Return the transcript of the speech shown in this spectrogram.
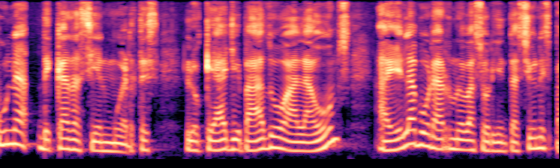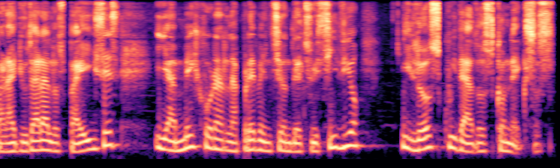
una de cada 100 muertes, lo que ha llevado a la OMS a elaborar nuevas orientaciones para ayudar a los países y a mejorar la prevención del suicidio y los cuidados conexos.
